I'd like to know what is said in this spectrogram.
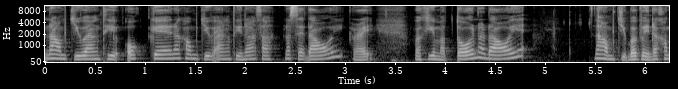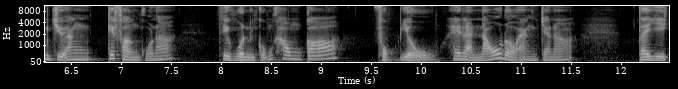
nó không chịu ăn thì ok, nó không chịu ăn thì nó sao? Nó sẽ đói, right? Và khi mà tối nó đói nó không chịu, bởi vì nó không chịu ăn cái phần của nó, thì quỳnh cũng không có phục vụ hay là nấu đồ ăn cho nó. Tại vì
